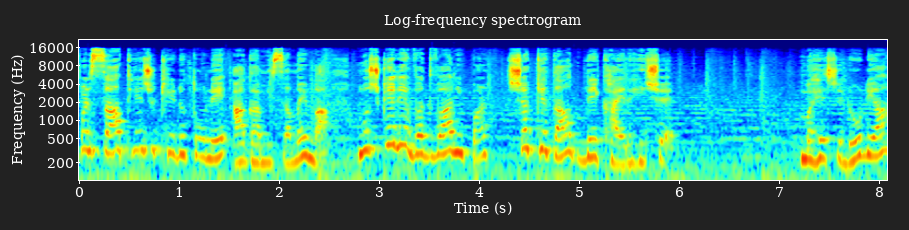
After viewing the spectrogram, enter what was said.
પણ સાથે જ ખેડૂતોને આગામી સમયમાં મુશ્કેલી વધવાની પણ શક્યતા દેખાઈ રહી છે. મહેશ ડોડિયા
